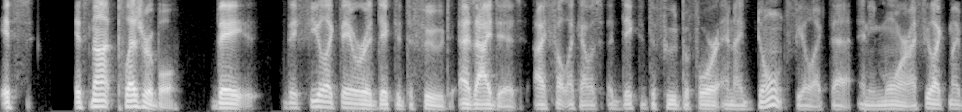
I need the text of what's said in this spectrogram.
it's it's not pleasurable. They they feel like they were addicted to food as I did. I felt like I was addicted to food before and I don't feel like that anymore. I feel like my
